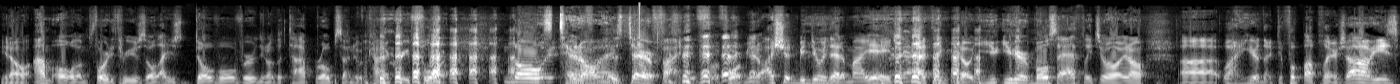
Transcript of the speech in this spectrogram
You know, I'm old. I'm 43 years old. I just dove over, you know, the top ropes onto a concrete floor. No, you know, it's terrifying for, for me. You know, I shouldn't be doing that at my age. And I think you know, you, you hear most athletes, oh, you know, uh, well, I hear like the football players. Oh, he's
